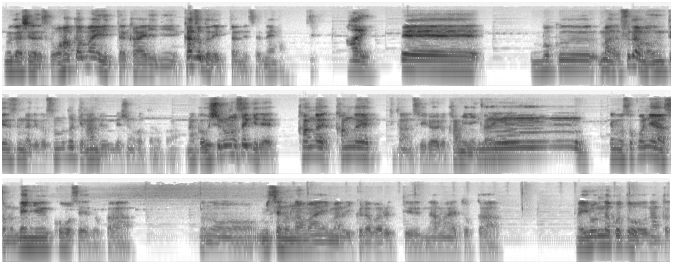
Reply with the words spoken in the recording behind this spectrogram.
昔なんですけど、お墓参り行った帰りに家族で行ったんですよね。はい。で、僕、まあ、普段は運転するんだけど、その時なんで運転しなかったのかな。なんか後ろの席で考え、考えてたんですよ、いろいろ紙にう書いて。でもそこにはそのメニュー構成とか、その店の名前、今のいくらバルっていう名前とか、まあ、いろんなことをなんか、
